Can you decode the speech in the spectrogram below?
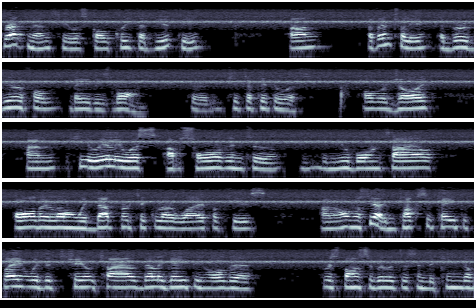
pregnant. He was called Kritadyuti, and eventually a very beautiful baby is born. So Chitraketu was overjoyed, and he really was absorbed into the newborn child all day long with that particular wife of his, and almost yeah intoxicated, playing with the child, child, delegating all the responsibilities in the kingdom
